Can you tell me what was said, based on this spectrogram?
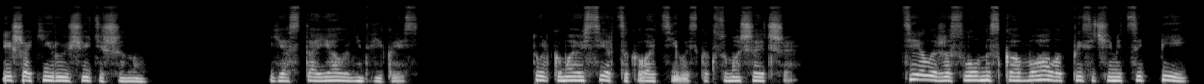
и шокирующую тишину. Я стояла, не двигаясь. Только мое сердце колотилось, как сумасшедшее. Тело же словно сковало тысячами цепей,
